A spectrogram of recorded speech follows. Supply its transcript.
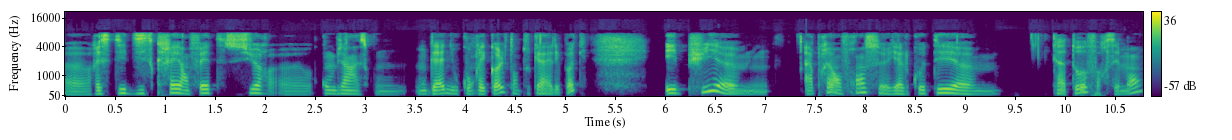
euh, rester discret en fait sur combien est-ce qu'on gagne ou qu'on récolte, en tout cas à l'époque. Et puis après, en France, il y a le côté catho forcément,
